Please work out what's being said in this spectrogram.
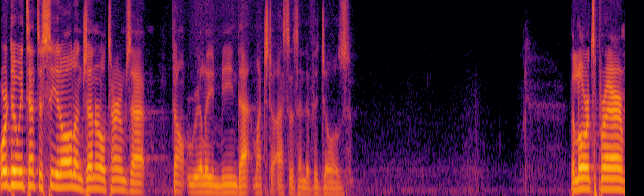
Or do we tend to see it all in general terms that don't really mean that much to us as individuals. The Lord's Prayer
